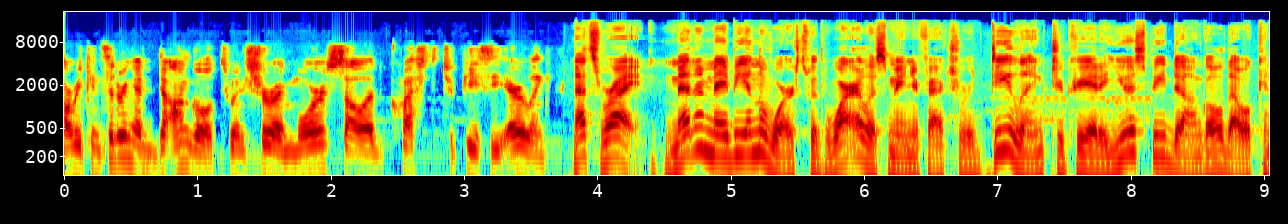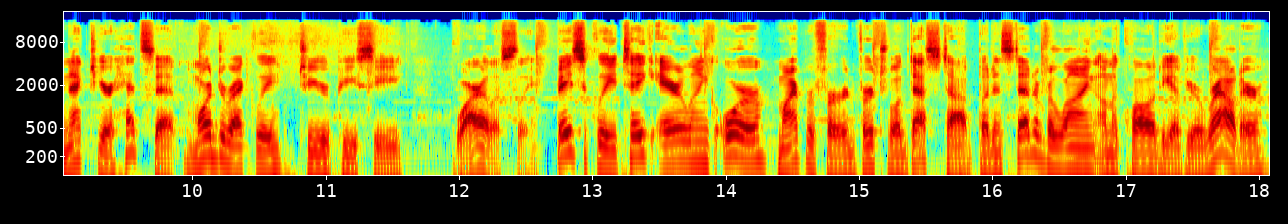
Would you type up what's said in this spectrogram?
Are we considering a dongle to ensure a more solid Quest to PC Airlink? That's right. Meta may be in the works with wireless manufacturer D-Link to create a USB dongle that will connect your headset more directly to your PC wirelessly. Basically, take Airlink or my preferred virtual desktop, but instead of relying on the quality of your router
